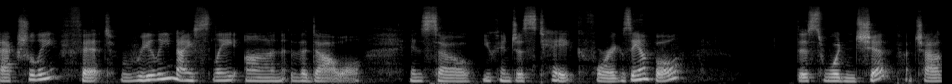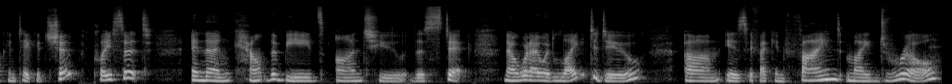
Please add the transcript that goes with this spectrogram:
actually fit really nicely on the dowel. And so you can just take, for example, this wooden chip. A child can take a chip, place it, and then count the beads onto the stick. Now, what I would like to do um, is if I can find my drill,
